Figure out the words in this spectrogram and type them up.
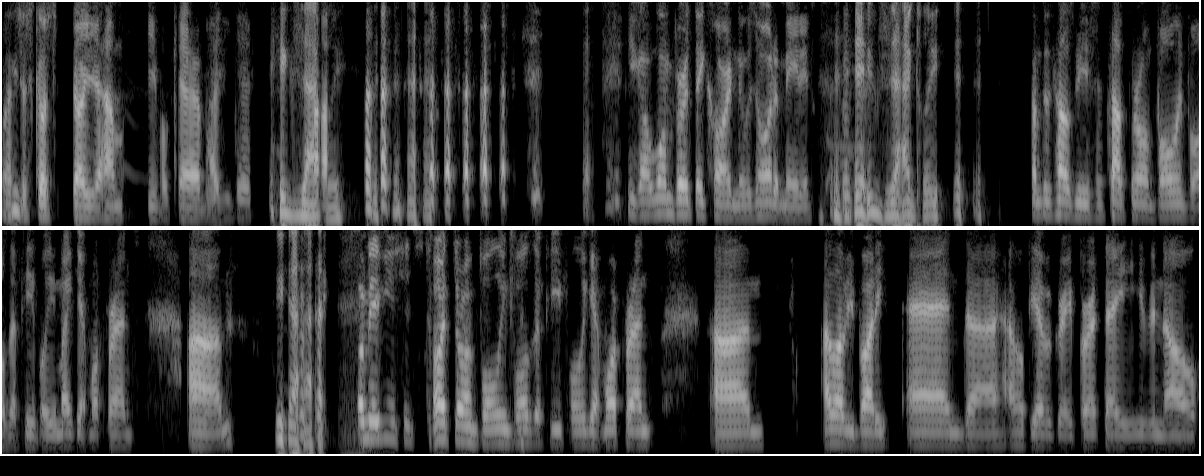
That just goes to show you how much people care about you, Dave. exactly. You got one birthday card and it was automated. exactly. Something tells me you should stop throwing bowling balls at people. You might get more friends. Um, yeah. or maybe you should start throwing bowling balls at people to get more friends. Um, I love you, buddy, and uh, I hope you have a great birthday. Even though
